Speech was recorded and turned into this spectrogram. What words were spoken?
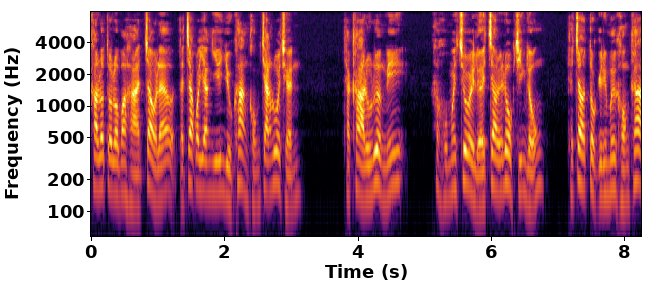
ข้าลดตัวลงมาหาเจ้าแล้ว แต่เจ้าก็ยังยืนอยู่ข้างของจางรั่วเฉิน ถ้าข้ารู้เรื่องนี้ข้าคงไม่ช่วยเหลือเจ้าในโลกชิงหลง ถ้าเจ้าตกอยู่ในมือของข้า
